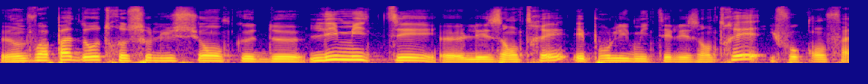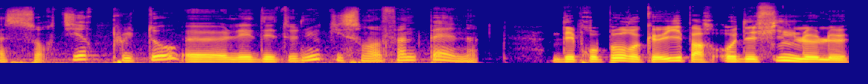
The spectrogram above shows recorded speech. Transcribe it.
on ne voit pas d'autre solution que de limiter euh, les entrées. Et pour limiter les entrées, il faut qu'on fasse sortir plutôt les détenus qui sont en fin de peine. Des propos recueillis par Odéphine Leleu.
